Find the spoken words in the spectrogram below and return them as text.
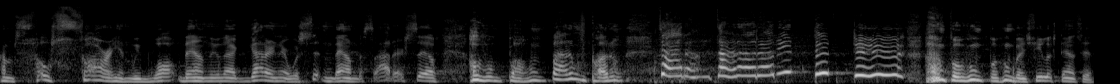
I'm so sorry. And we walked down there and I got her in there. We're sitting down beside ourselves. Oh, um, and she looks down and said,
